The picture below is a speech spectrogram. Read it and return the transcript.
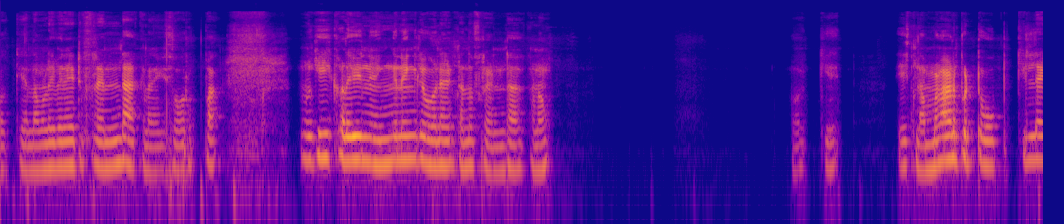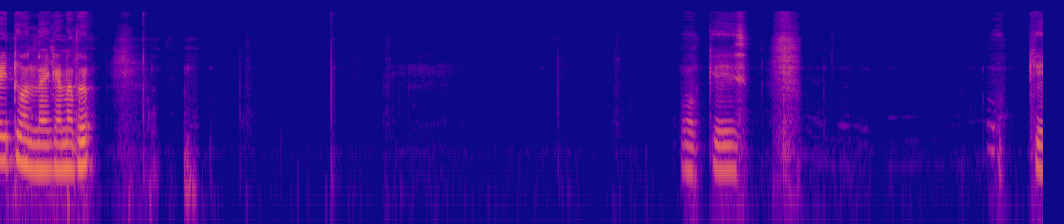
ഓക്കെ നമ്മൾ ഇവനായിട്ട് ഫ്രണ്ട് ആക്കണം ഈ ഉറപ്പാണ് നമുക്ക് ഈ കളിയിൽ എങ്ങനെയെങ്കിലും ഓനായിട്ടൊന്ന് ഫ്രണ്ട് ആക്കണം. ഓക്കെ. നമ്മളാണ് ഇപ്പോൾ ടോപ്പ് കില്ലായിട്ട് വന്നേക്കണത്. ഓക്കെ ഓക്കെ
